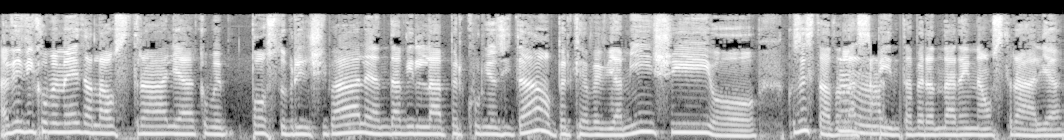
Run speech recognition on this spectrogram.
avevi come meta l'Australia come posto principale? Andavi là per curiosità o perché avevi amici? O... Cos'è stata la Mm. spinta per andare in Australia?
